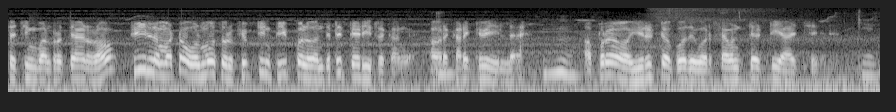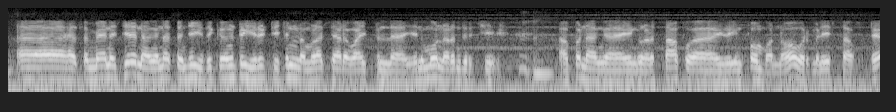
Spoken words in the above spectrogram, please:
சர்ச்சிங் பண்றோம் தேடுறோம். ஃபீல்ட்ல மட்டும் ஆல்மோஸ்ட் ஒரு 15 பீப்புள் வந்துட்டு தேடிட்டு இருக்காங்க. அவரை கிடைக்கவே இல்லை. அப்புறம் இருட்ட போது ஒரு செவன் தேர்ட்டி ஆச்சு மேனேஜர் நாங்க என்ன செஞ்சோம்? இதுக்கு வந்துட்டு இருட்டுச்சுன்னு நம்மளால தேட வாய்ப்பு இல்லை என்னமோ நடந்துருச்சு. அப்ப நாங்க எங்களோட ஸ்டாஃப் இதை இன்ஃபார்ம் பண்ணோம். ஒரு மிலே ஸ்டாஃப்ட்டு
